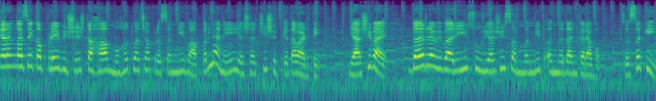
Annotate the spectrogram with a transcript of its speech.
या रंगाचे कपडे विशेषतः महत्त्वाच्या प्रसंगी वापरल्याने यशाची शक्यता वाढते. याशिवाय दर रविवारी सूर्याशी संबंधित अन्नदान करावं. जसं की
